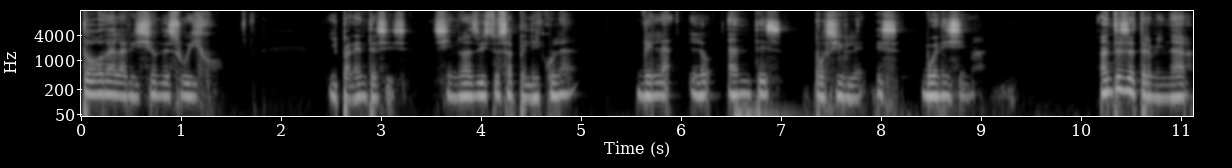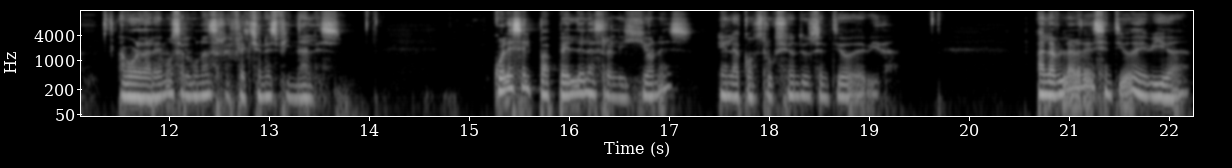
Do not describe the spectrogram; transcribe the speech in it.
toda la visión de su hijo. Y paréntesis, si no has visto esa película, vela lo antes posible, es buenísima. Antes de terminar, abordaremos algunas reflexiones finales. ¿Cuál es el papel de las religiones en la construcción de un sentido de vida? Al hablar del sentido de vida,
